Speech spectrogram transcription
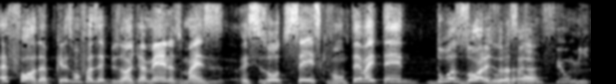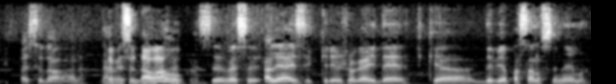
é foda, porque eles vão fazer episódio a menos, mas esses outros seis que vão ter vai ter duas horas de duração é. de um filme. Vai ser da hora. vai, vai, ser, da hora. Vai ser, vai ser. Aliás, eu queria jogar a ideia de que a, devia passar no cinema.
